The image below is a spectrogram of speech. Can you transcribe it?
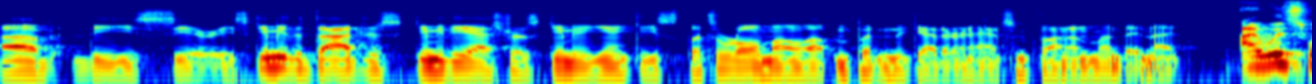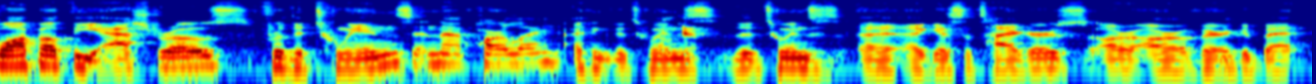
of the series. Give me the Dodgers, give me the Astros, give me the Yankees. Let's roll them all up and put them together and have some fun on Monday night. I would swap out the Astros for the Twins in that parlay. I think the Twins, okay. the Twins uh, against the Tigers, are, are a very good bet.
